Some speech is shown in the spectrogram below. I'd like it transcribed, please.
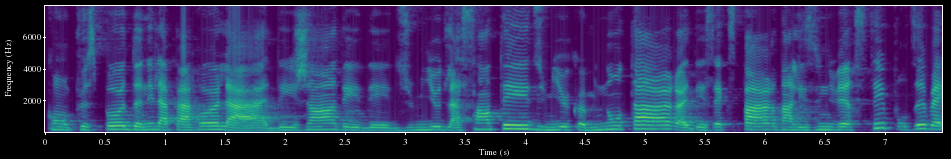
qu'on puisse pas donner la parole à des gens des, du milieu de la santé, du milieu communautaire, à des experts dans les universités pour dire ben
